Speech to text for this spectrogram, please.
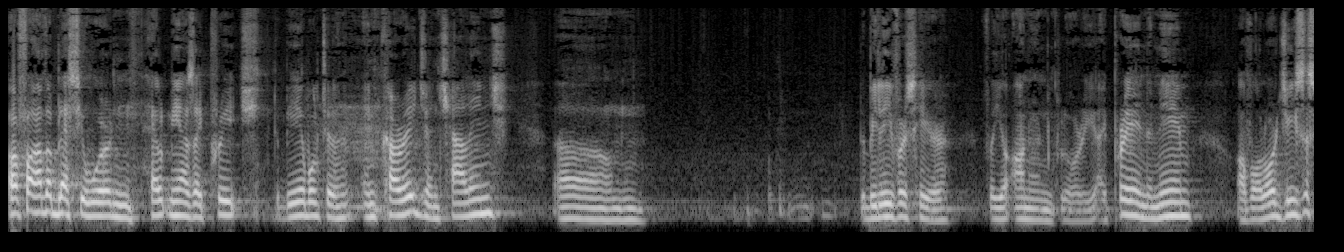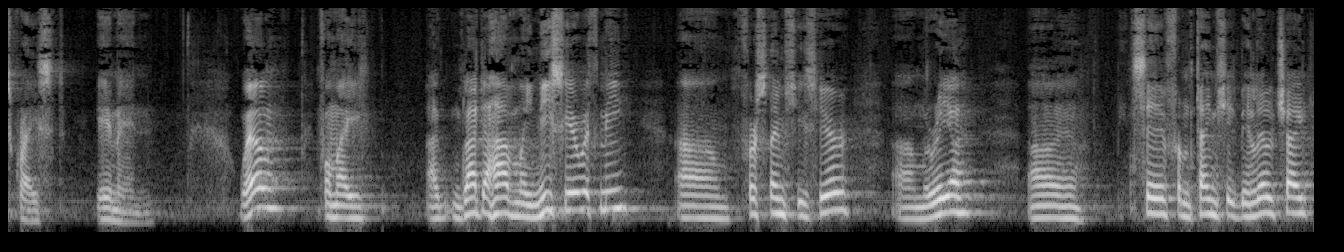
Our Father, bless your word and help me as I preach to be able to encourage and challenge um, the believers here for your honor and glory. I pray in the name of our Lord Jesus Christ. Amen. Well, for my, I'm glad to have my niece here with me. Um, first time she's here, uh, Maria, uh, saved from time she's been a little child.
